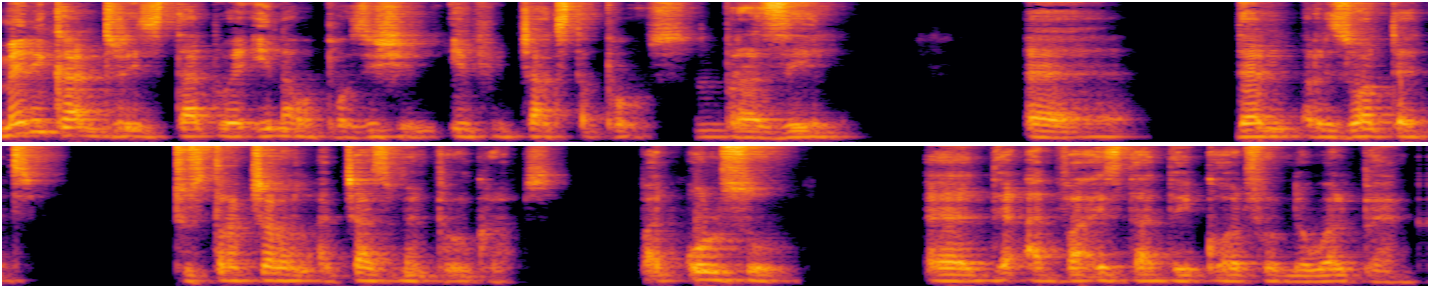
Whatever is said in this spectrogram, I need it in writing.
Many countries that were in our position, if you juxtapose Mm. Brazil, uh, then resorted to structural adjustment programs, but also uh, the advice that they got from the World Bank.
